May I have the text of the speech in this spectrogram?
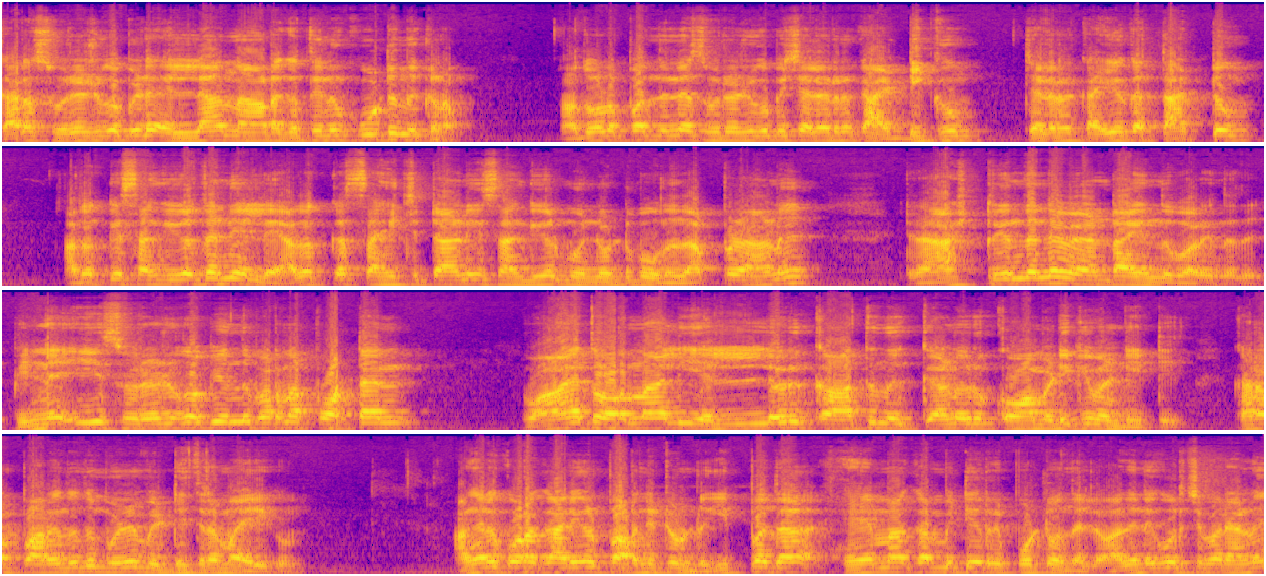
കാരണം സുരേഷ് ഗോപിയുടെ എല്ലാ നാടകത്തിനും കൂട്ടു നിൽക്കണം. അതോടൊപ്പം തന്നെ സുരേഷ് ഗോപി ചിലർക്ക് അടിക്കും ചിലർ കൈയൊക്കെ തട്ടും. അതൊക്കെ സംഘികൾ തന്നെയല്ലേ? അതൊക്കെ സഹിച്ചിട്ടാണ് ഈ സംഘികൾ മുന്നോട്ട് പോകുന്നത്. അപ്പോഴാണ് രാഷ്ട്രീയം തന്നെ വേണ്ട എന്ന് പറയുന്നത്. പിന്നെ ഈ സുരേഷ് ഗോപി എന്ന് പറഞ്ഞ പൊട്ടൻ വായ തുറന്നാൽ എല്ലാവരും കാത്തു നിൽക്കുകയാണ് ഒരു കോമഡിക്ക് വേണ്ടിയിട്ട്. കാരണം പറയുന്നത് മുഴുവൻ വെട്ടിത്തരമായിരിക്കും അങ്ങനെ കുറെ കാര്യങ്ങൾ പറഞ്ഞിട്ടുണ്ട്. ഇപ്പൊ ദാ ഹേമ കമ്മിറ്റി റിപ്പോർട്ട് വന്നല്ലോ. അതിനെ കുറിച്ച് പറയാണ്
